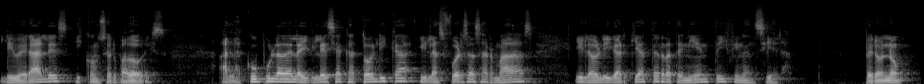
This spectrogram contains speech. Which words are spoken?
liberales y conservadores, a la cúpula de la Iglesia Católica y las Fuerzas Armadas y la oligarquía terrateniente y financiera. Pero no,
